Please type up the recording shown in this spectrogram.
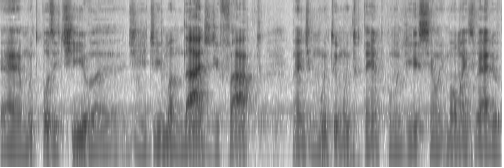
é, muito positiva, de, de irmandade de fato, né? de muito e muito tempo, como disse. É um irmão mais velho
